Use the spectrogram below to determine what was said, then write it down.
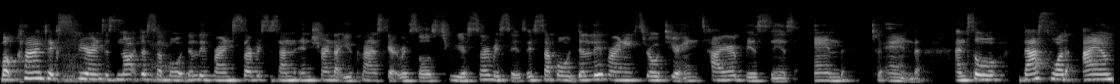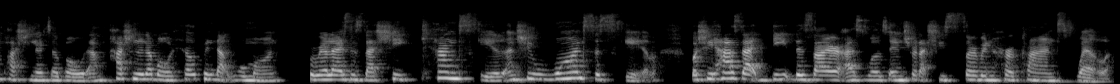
But client experience is not just about delivering services and ensuring that your clients get results through your services. It's about delivering it throughout your entire business end to end. And so that's what I am passionate about. I'm passionate about helping that woman who realizes that she can scale and she wants to scale, but she has that deep desire as well to ensure that she's serving her clients well,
